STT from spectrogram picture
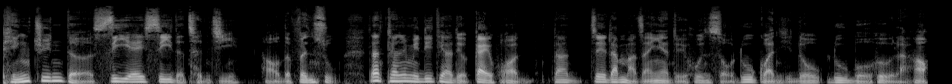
平均的 CAC 的成绩好的分数，但条件米利亚有钙化，但这单马咱也得分手，撸关系都撸不好了哈。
